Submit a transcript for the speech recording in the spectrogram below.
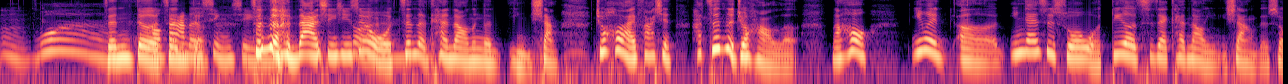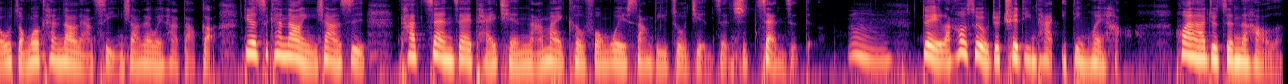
嗯，哇，真的，真的信心，真的很大的信心。所以我真的看到那个影像，就后来发现他真的就好了。然后因为呃，应该是说我第二次在看到影像的时候，我总共看到两次影像在为他祷告。第二次看到影像是他站在台前拿麦克风为上帝做见证，是站着的。嗯，对。然后所以我就确定他一定会好。后来他就真的好了。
